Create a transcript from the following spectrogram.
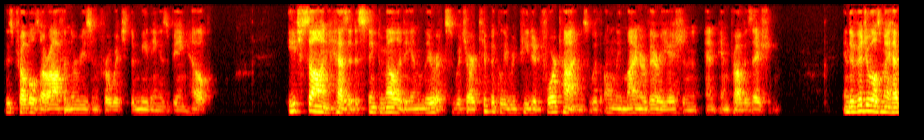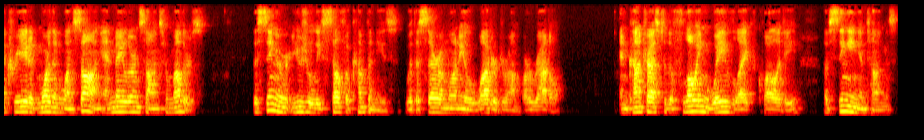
whose troubles are often the reason for which the meeting is being held. Each song has a distinct melody and lyrics, which are typically repeated four times with only minor variation and improvisation. Individuals may have created more than one song and may learn songs from others. The singer usually self accompanies with a ceremonial water drum or rattle. In contrast to the flowing wave like quality of singing in tongues,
